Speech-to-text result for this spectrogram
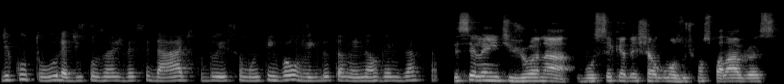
de cultura, de inclusão e diversidade, tudo isso muito envolvido também na organização. Excelente, Joana. Você quer deixar algumas últimas palavras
